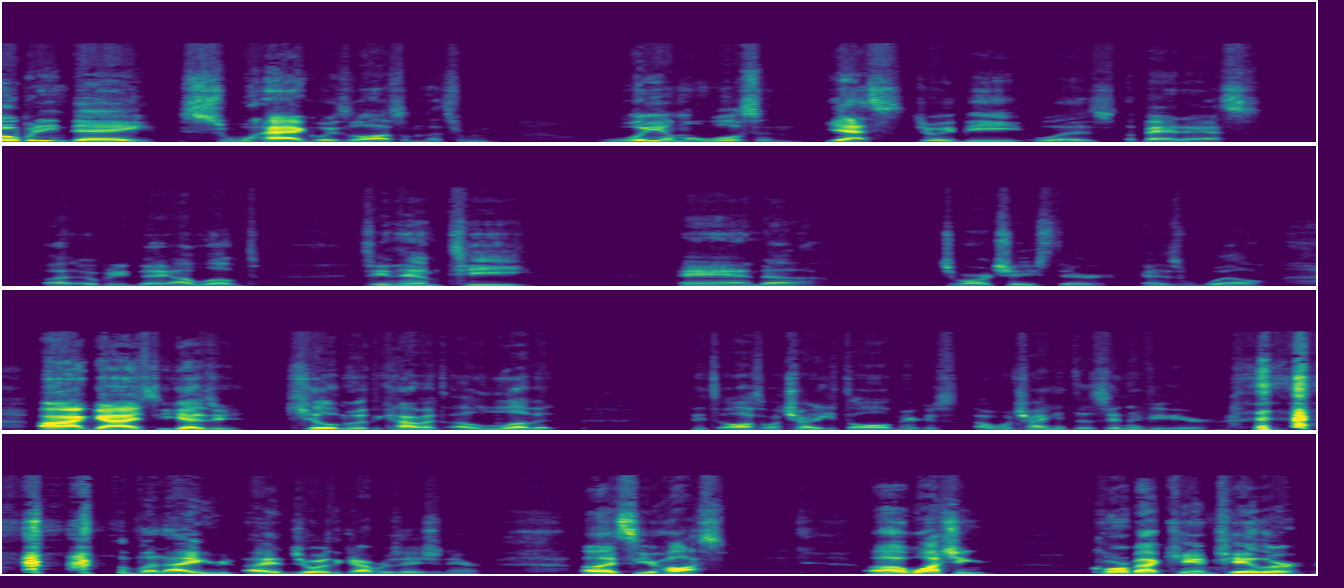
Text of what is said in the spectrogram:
opening day swag was awesome. That's from William Wilson. Yes, Joey B was a badass uh, opening day. I loved seeing him, Tee, and uh Ja'Marr Chase there as well. All right, guys, you guys are killing me with the comments. I love it. It's awesome. I'll try to get to all of them here because I want to try to get this interview here. but I I enjoy the conversation here. Uh, see your Haas. Uh, watching cornerback Cam Taylor.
